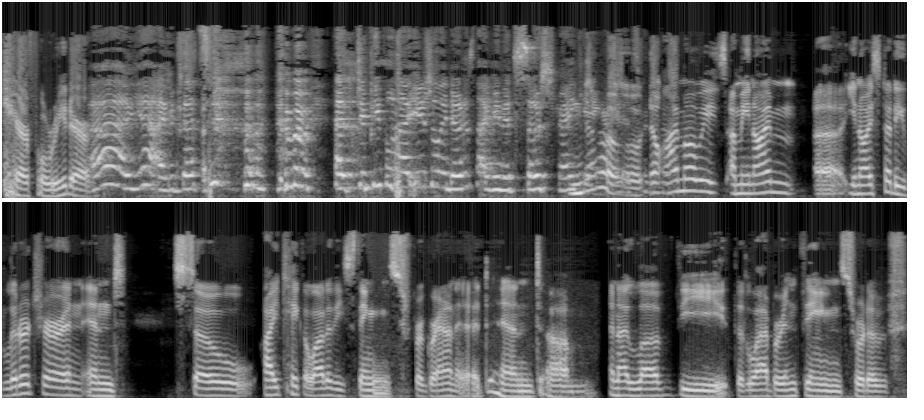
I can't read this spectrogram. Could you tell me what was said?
careful reader. Ah, yeah. I mean, that's. do people not usually notice that? I mean, it's so striking. No, no. I'm always. I mean, I'm. Uh, you know, I study literature, and and so I take a lot of these things for granted, and um, and I love the the labyrinthine sort of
